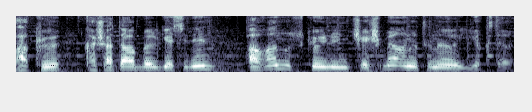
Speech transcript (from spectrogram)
Bakü, Kaşata bölgesinin Aganus köyünün çeşme anıtını yıktı.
